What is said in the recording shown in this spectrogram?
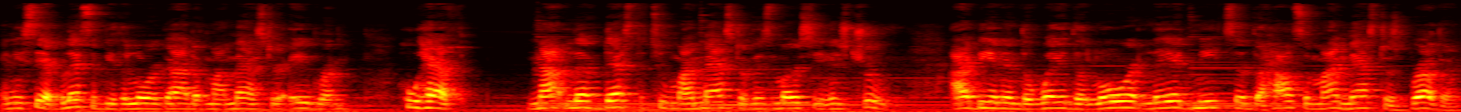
And he said, Blessed be the Lord God of my master Abram, who hath not left destitute my master of his mercy and his truth I being in the way, the Lord led me to the house of my master's brother.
